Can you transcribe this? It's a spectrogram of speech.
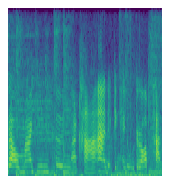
เรามากยิ่งขึ้นนะคะอะเดี๋ยวเก่งให้ดูรอบคัน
